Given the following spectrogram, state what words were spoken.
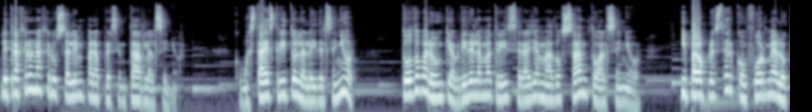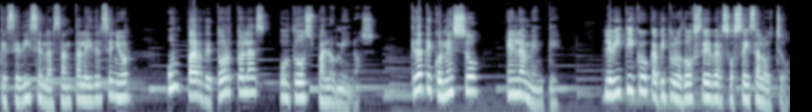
le trajeron a Jerusalén para presentarle al Señor. Como está escrito en la ley del Señor, todo varón que abriere la matriz será llamado santo al Señor. Y para ofrecer conforme a lo que se dice en la santa ley del Señor, un par de tórtolas o dos palominos. Quédate con eso en la mente. Levítico capítulo 12 versos 6 al 8.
